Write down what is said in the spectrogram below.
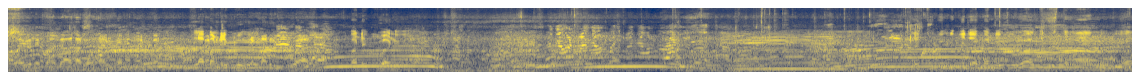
Kalau ini pada harga harga harga 8 ribu ya. 8 ribuan 8 ribuan ya. Itu ini 8 ribuan setengah ya.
